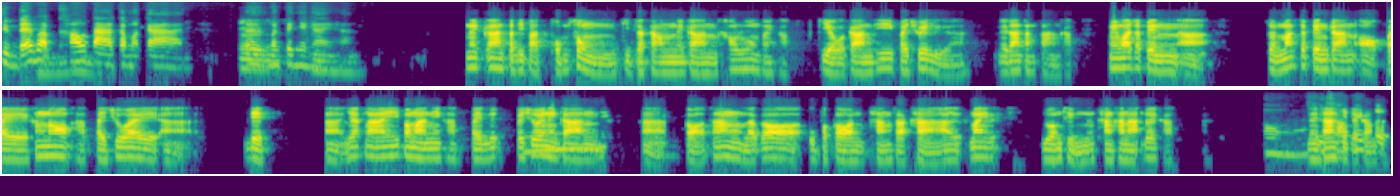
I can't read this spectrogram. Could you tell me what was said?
ถึงได้แบบเข้าตากรรมการ เออ มันเป็นยังไงคะในการปฏิบัติผมส่งกิจกรรมในการเข้าร่วมไปครับ เกี่ยวกับการที่ไปช่วยเหลือในด้านต่างๆ ครับ ไม่ว่าจะเป็นอ่าส่วนมากจะเป็นการออกไปข้างนอกครับ ไปช่วยอ่าเด็กอ่ายากไร้ประมาณนี้ครับ ไปไปช่วยในการอ่าก่อสร้างแล้วก็อุปกรณ์ทางสาขาไม่รวมถึงทางคณะด้วยครับอ๋อในด้านคือกิจกรรมเข้าไปเปิด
